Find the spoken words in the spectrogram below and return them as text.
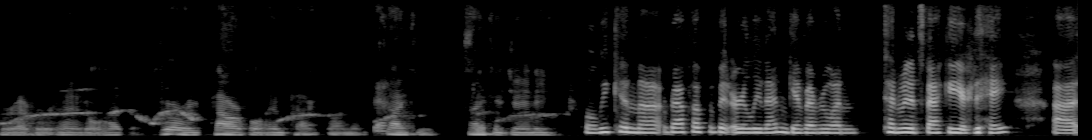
forever and it'll have a very powerful impact on them. Yeah. Thank you. Thank you, Janie. Well, we can uh, wrap up a bit early then, give everyone 10 minutes back of your day. Uh,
